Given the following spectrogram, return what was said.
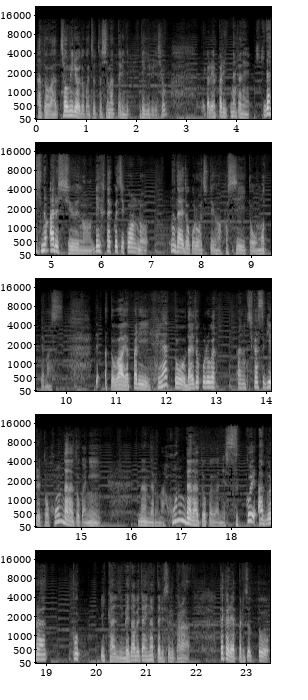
あとは調味料とかちょっとしまったりできるでしょ？だからやっぱりなんかね、引き出しのある収納で二口コンロの台所をちょっと今欲しいと思ってます。で、あとはやっぱり部屋と台所があの近すぎると本棚とかに、なんだろうな、本棚とかがね、すっごい油っぽいい感じにベタベタになったりするから、だからやっぱりちょっと、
